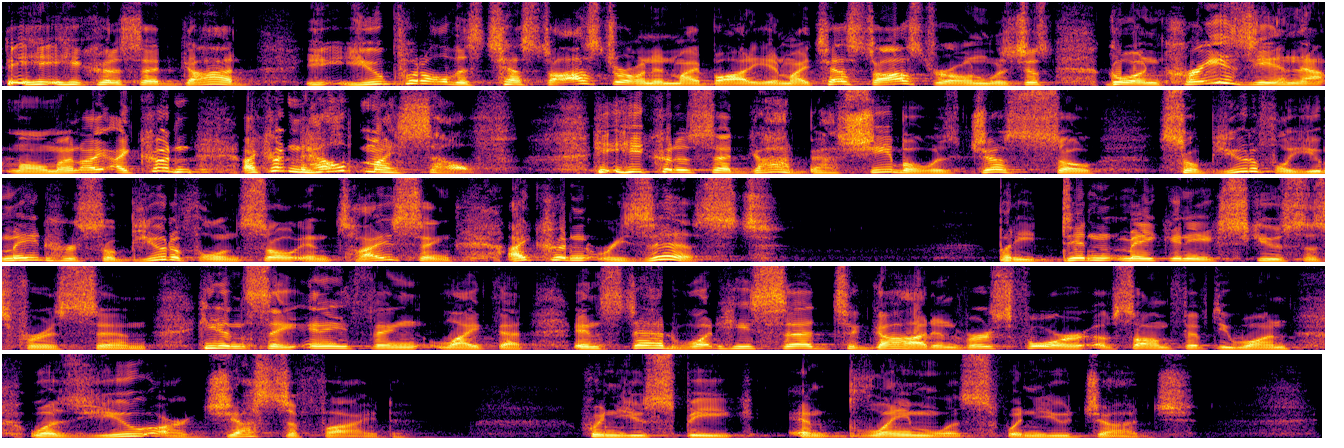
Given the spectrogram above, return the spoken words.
He, he could have said, God, you put all this testosterone in my body, and my testosterone was just going crazy in that moment. I, I couldn't, I couldn't help myself. He, he could have said, God, Bathsheba was just so, so beautiful. You made her so beautiful and so enticing. I couldn't resist. But he didn't make any excuses for his sin. He didn't say anything like that. Instead, what he said to God in verse 4 of Psalm 51 was, You are justified when you speak and blameless when you judge.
